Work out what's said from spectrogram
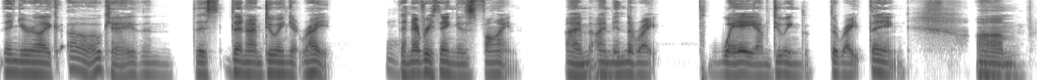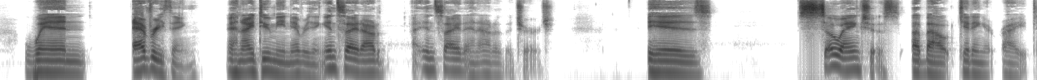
then you're like, "Oh, okay, then this then I'm doing it right. Mhm. Then everything is fine. I'm I'm Mhm. in the right way. I'm doing the, the right thing." Um Mhm. when everything, and I do mean everything, inside out, inside and out of the church, is so anxious about getting it right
